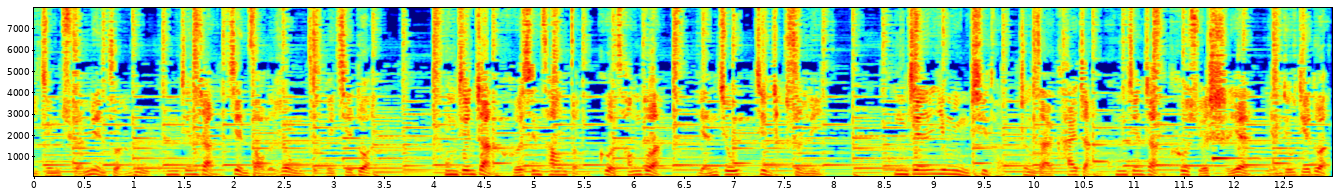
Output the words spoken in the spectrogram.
已经全面转入空间站建造的任务准备阶段，空间站核心舱等各舱段研究进展顺利，空间应用系统正在开展空间站科学实验研究阶段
